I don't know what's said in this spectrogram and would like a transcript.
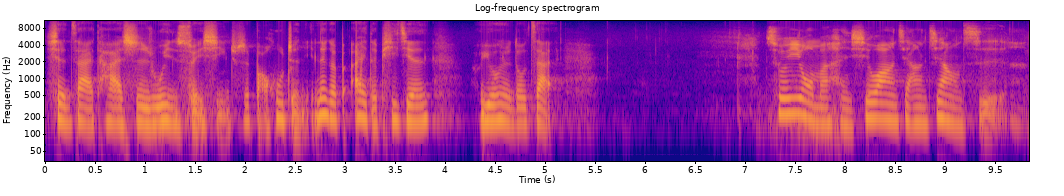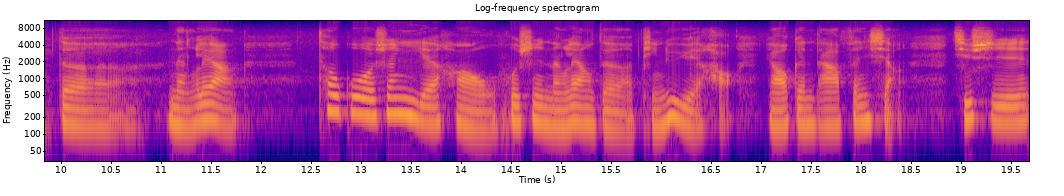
现在他还是如影随形，就是保护着你，那个爱的披肩永远都在。所以我们很希望将这样子的能量，透过声音也好，或是能量的频率也好，然后跟大家分享。其实，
